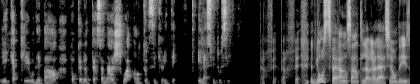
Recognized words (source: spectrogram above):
les quatre clés au départ pour que notre personnage soit en toute sécurité. Et la suite aussi. Parfait, parfait. Une grosse différence entre la relation des,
